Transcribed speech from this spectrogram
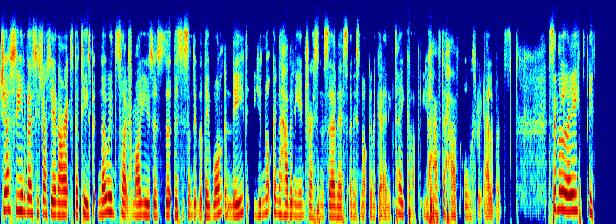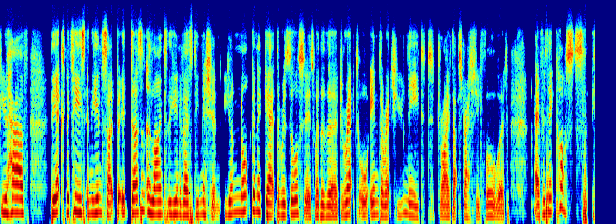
just the university strategy and our expertise, but no insight from our users that this is something that they want and need, you're not going to have any interest in the service and it's not going to get any take up. You have to have all three elements. Similarly, if you have the expertise and the insight, but it doesn't align to the university mission, you're not going to get the resources, whether they're direct or indirect, you need to drive that strategy forward. Everything costs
